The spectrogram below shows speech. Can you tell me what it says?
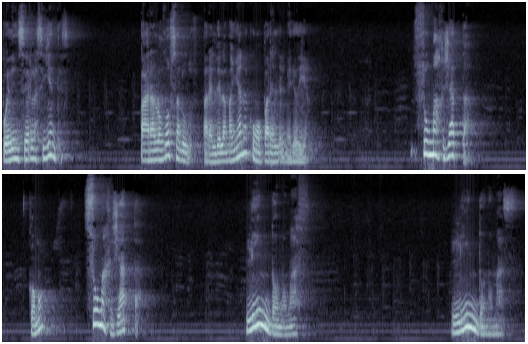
pueden ser las siguientes. Para los dos saludos, para el de la mañana como para el del mediodía. Sumahyata. ¿Cómo? Sumahyata. Lindo nomás lindo nomás.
